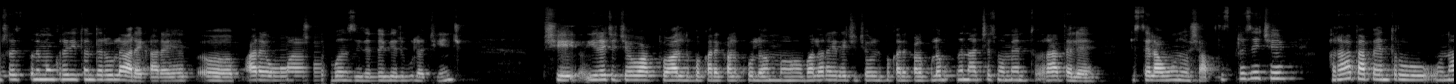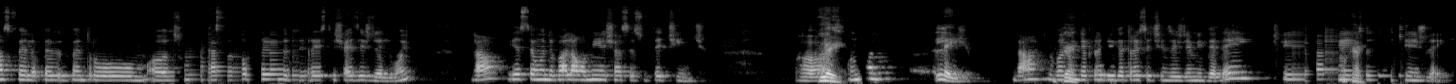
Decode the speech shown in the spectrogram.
să spunem un credit în derulare care uh, are o marjă bânzii de 2,5 și IRCC-ul actual, după care calculăm, uh, valoarea IRCC-ului după care calculăm, în acest moment ratele este la 1,17, rata pentru un astfel, pentru suma aceasta, o perioadă de 360 de luni, da? este undeva la 1605. Uh, lei. În, lei. Da? Vorbim okay. de credit de 350.000 de lei și 5 lei.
